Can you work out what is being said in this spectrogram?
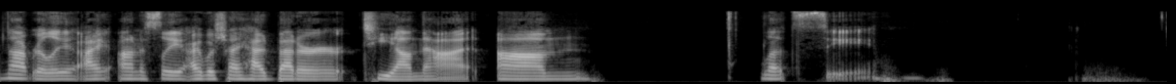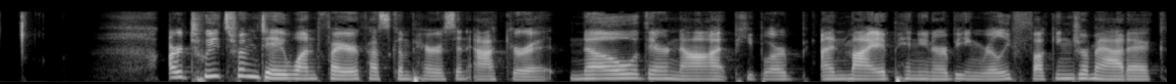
not really. I honestly, I wish I had better tea on that. Um, let's see. Are tweets from day one Fyre Fest comparison accurate? No, they're not. People are, in my opinion, are being really fucking dramatic.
